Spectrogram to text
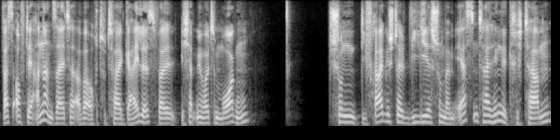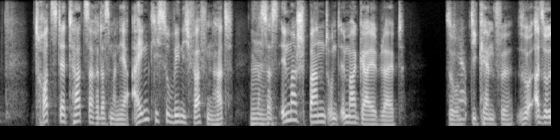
Was auf der anderen Seite aber auch total geil ist, weil ich habe mir heute Morgen schon die Frage gestellt, wie die es schon beim ersten Teil hingekriegt haben, trotz der Tatsache, dass man ja eigentlich so wenig Waffen hat, mhm. dass das immer spannend und immer geil bleibt. So, ja. die Kämpfe. So, also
